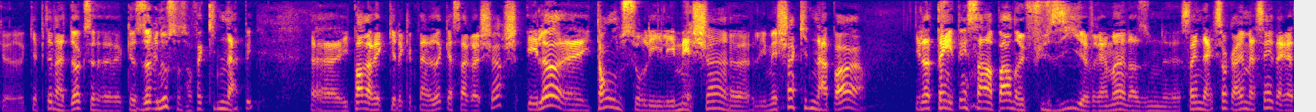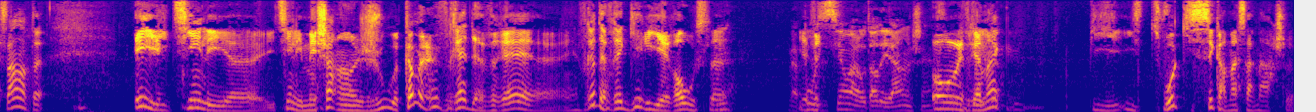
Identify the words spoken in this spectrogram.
que le capitaine Haddock, que Zorino se soit fait kidnapper, euh, il part avec le capitaine Haddock à sa recherche. Et là, euh, il tombe sur les, les méchants, euh, les méchants kidnappeurs. Et là, Tintin s'empare d'un fusil, vraiment, dans une scène d'action quand même assez intéressante. Et il tient les, il tient les méchants en joue, comme un vrai de vrai, un vrai de vrai guerrieros, là. La Il a fait- position à la hauteur des hanches. hein. Oh, oui, vraiment. Puis il- tu vois qu'il sait comment ça marche, là.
